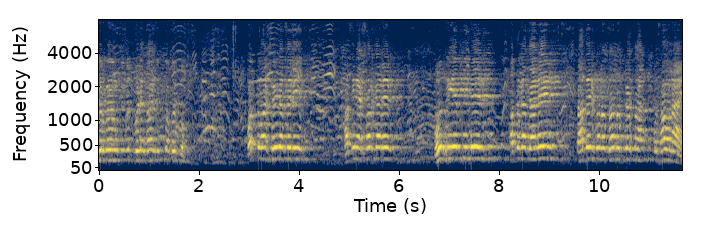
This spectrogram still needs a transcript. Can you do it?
করব এবং বোর্ডে জয়যুক্ত করব। বর্তমান শহীদ স্বৈরাচারী হাসিনা সরকারের মন্ত্রী এমপিদের। আপনারা জানেন, তাদের কোনো জনপ্রিয়তা কোথাও নাই।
